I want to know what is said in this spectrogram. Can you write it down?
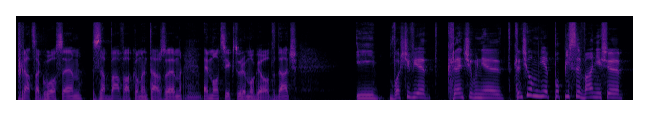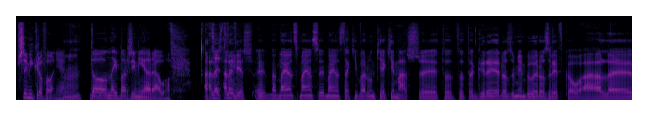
praca głosem, zabawa komentarzem, emocje, które mogę oddać. I właściwie kręcił mnie, kręciło mnie popisywanie się przy mikrofonie. To najbardziej mnie jarało. Ale, ale twoim- wiesz, y, ma- mając, mając, mając takie warunki, jakie masz, y, to, to te gry, rozumiem, były rozrywką, ale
